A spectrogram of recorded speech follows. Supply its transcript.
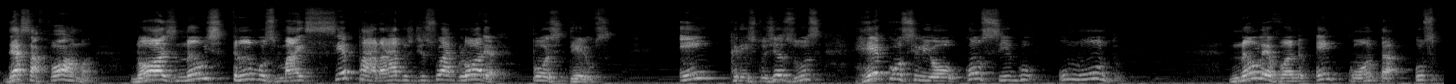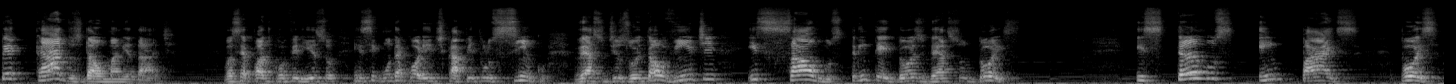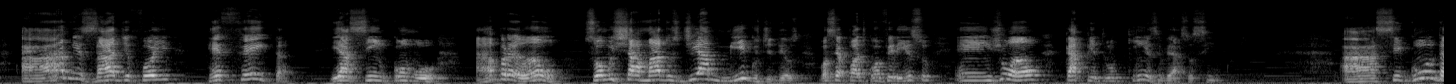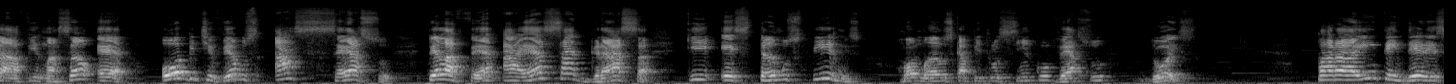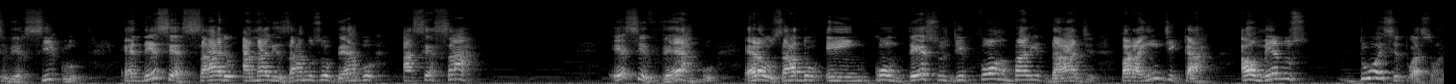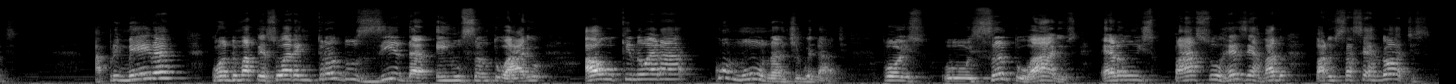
Dessa forma, nós não estamos mais separados de sua glória, pois Deus, em Cristo Jesus, reconciliou consigo o mundo, não levando em conta os pecados da humanidade. Você pode conferir isso em 2 Coríntios capítulo 5, verso 18 ao 20 e Salmos 32, verso 2. Estamos em paz, pois a amizade foi refeita. E assim como Abraão, somos chamados de amigos de Deus. Você pode conferir isso em João, capítulo 15, verso 5. A segunda afirmação é: obtivemos acesso pela fé a essa graça que estamos firmes. Romanos capítulo 5, verso 2. Para entender esse versículo, é necessário analisarmos o verbo acessar. Esse verbo era usado em contextos de formalidade para indicar ao menos duas situações. A primeira, quando uma pessoa era introduzida em um santuário, algo que não era comum na antiguidade, pois os santuários eram um espaço reservado para os sacerdotes.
